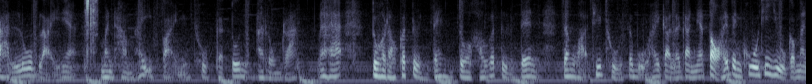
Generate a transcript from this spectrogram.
การลูบไหลเนี่ย มันทำให้อีกฝ่ายหนึ่งถูกกระตุ้นอารมณ์รักนะฮะตัวเราก็ตื่นเต้น ตัวเขาก็ตื่นเต้น จังหวะที่ถูสบู่ให้กันแล้วกันเนี่ยต่อให้เป็นคู่ที่อยู่กันมา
